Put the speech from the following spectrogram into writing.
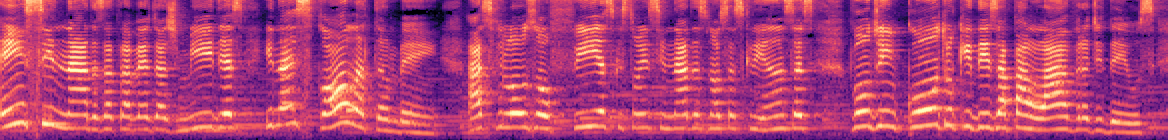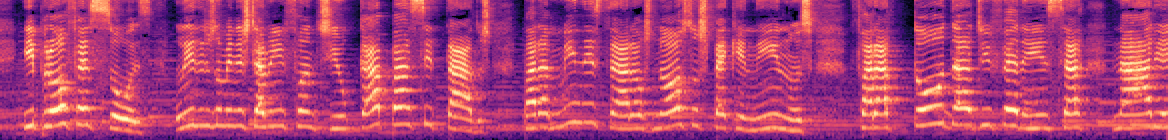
ensinadas através das mídias e na escola também. As filosofias que são ensinadas às nossas crianças vão de encontro ao que diz a palavra de Deus. E professores, líderes do Ministério Infantil capacitados para ministrar aos nossos pequeninos fará toda a diferença na área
